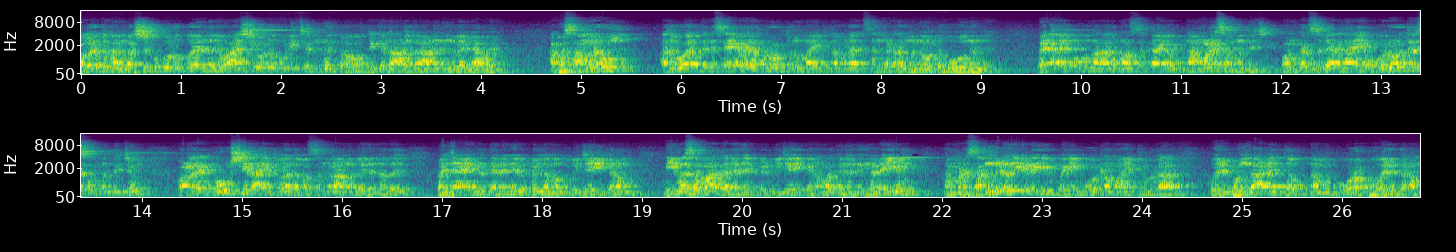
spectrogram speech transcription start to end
അവർക്ക് മെമ്പർഷിപ്പ് കൊടുക്കുക എന്നൊരു വാശിയോട് കൂടി ചെന്ന് പ്രവർത്തിക്കുന്ന ആളുകളാണ് നിങ്ങൾ എല്ലാവരും അപ്പൊ സമരവും അതുപോലെ തന്നെ സേവന പ്രവർത്തനവുമായിട്ട് നമ്മുടെ സംഘടന മുന്നോട്ട് പോകുന്നുണ്ട്. വരാൻ പോകുന്ന ആറു മാസക്കാലം നമ്മളെ സംബന്ധിച്ച് കോൺഗ്രസ്സുകാരനായ ഓരോരുത്തരെ സംബന്ധിച്ചും വളരെ ക്രൂഷ്യൽ ആയിട്ടുള്ള ദിവസങ്ങളാണ് വരുന്നത്. പഞ്ചായത്ത് തെരഞ്ഞെടുപ്പിൽ നമുക്ക് വിജയിക്കണം നിയമസഭാ തെരഞ്ഞെടുപ്പിൽ വിജയിക്കണം. അതിന് നിങ്ങളുടെയും നമ്മുടെ സംഘടനയുടെയും പരിപൂർണമായിട്ടുള്ള ഒരു പങ്കാളിത്തം നമുക്ക് ഉറപ്പുവരുത്തണം.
